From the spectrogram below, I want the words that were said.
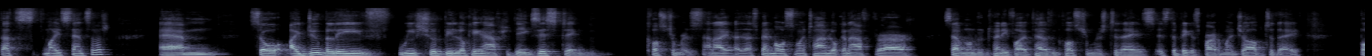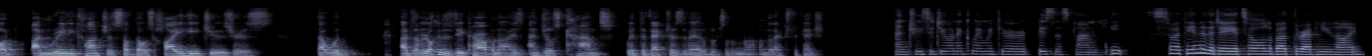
That's my sense of it. Um, so I do believe we should be looking after the existing customers. And I, I spend most of my time looking after our 725,000 customers today. It's, it's the biggest part of my job today. But I'm really conscious of those high heat users that would that are looking to decarbonize and just can't with the vectors available to them on electrification. And Teresa, do you want to come in with your business plan? So at the end of the day, it's all about the revenue line,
